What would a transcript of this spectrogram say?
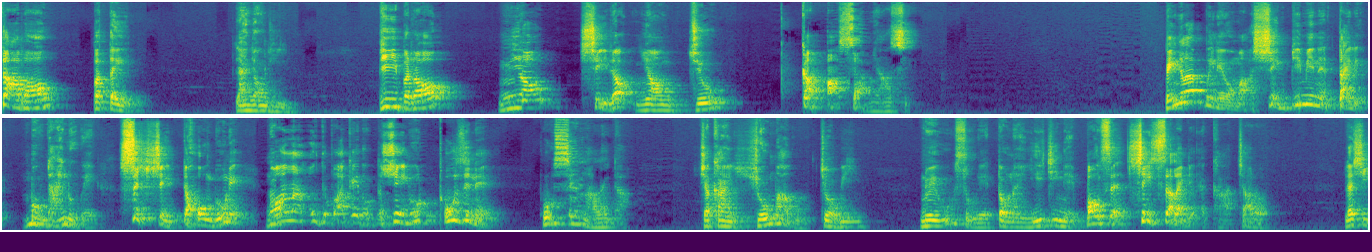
တာပေါင်းပသိမ်လမ်းကြောင်းကြီးပြည်ပတော့ညောင်ရှေတော့ညောင်ကျိုးကပ္ပစများစီဘင်္ဂလားပင်လယ်ပေါ်မှာအရှိန်ပြင်းပြင်းနဲ့တိုက်တဲ့ မုန်တိုင်းလိုပဲစစ်ရှိန်တဟုန်တုံးနဲ့နွားလန်းဥဒ္ဒပကဲတော့တရှိန်တို့ထိုးစင်းနဲ့ထိုးစင်းလာလိုက်တာရခိုင်ရိုးမကိုကြော်ပြီးຫນွေဦးဆိုတဲ့တော်လန်ရေးကြီးနဲ့ပေါင်းဆက်ချိတ်ဆက်လိုက်တဲ့အခါကျတော့လက်ရှိ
